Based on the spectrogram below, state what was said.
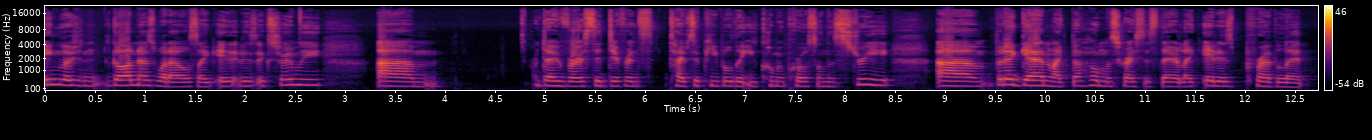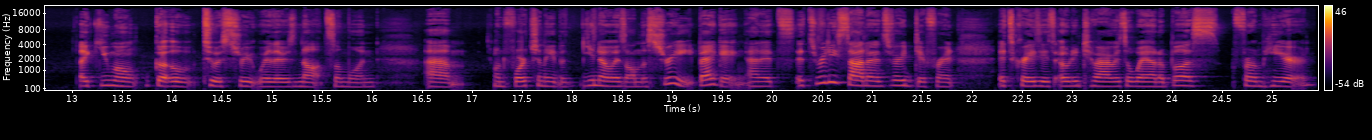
English, and God knows what else. Like, it is extremely um, diverse, the different types of people that you come across on the street. Um, but again, like the homeless crisis there, like, it is prevalent. Like, you won't go to a street where there's not someone. Um, unfortunately the you know is on the street begging and it's it's really sad and it's very different it's crazy it's only two hours away on a bus from here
